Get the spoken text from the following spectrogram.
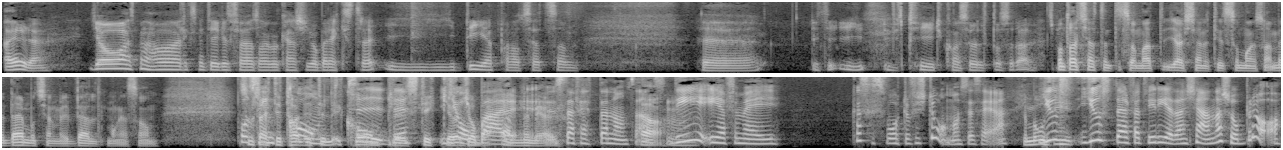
Ja, är det det? Ja, att man har liksom ett eget företag och kanske jobbar extra i det på något sätt som eh, lite uthyrd konsult och sådär. Spontant känns det inte som att jag känner till så många som, men däremot känner man ju väldigt många som På som sin sagt, det tar lite komptid komplis, sticka och jobba ännu jobbar mer. stafetten någonstans. Ja. Det är för mig ganska svårt att förstå måste jag säga. Ja, just, det- just därför att vi redan tjänar så bra.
